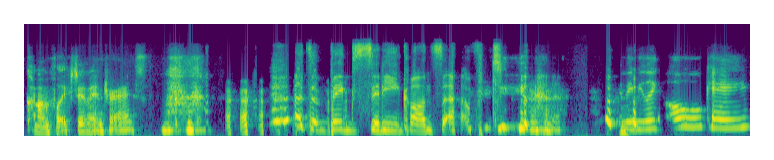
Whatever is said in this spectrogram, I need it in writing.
conflict of interest." That's a big city concept. and they'd be like, "Oh, okay,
